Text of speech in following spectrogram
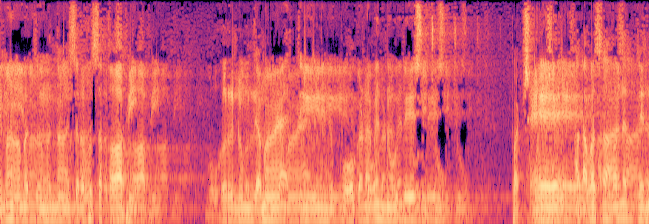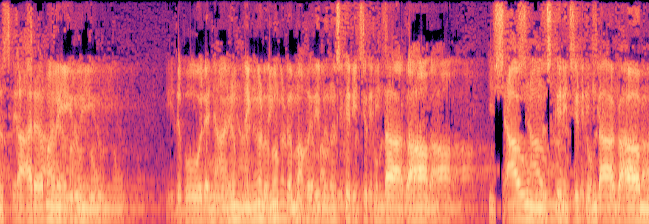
ഇമാമത്ത് നിന്ന് അഷ്റഫ് സഖാഫി മുഹറിനും ജമാഅത്തിനും പോകണമെന്ന് ഉദ്ദേശിച്ചു. പക്ഷേ അത് അവസാനത്തെ നിസ്കാരമായിരുന്നു. ഇതുപോലെ ഞാനും നിങ്ങളുമൊക്കെ മകരിവ് നിസ്കരിച്ചിട്ടുണ്ടാകാം. ഇഷാവും നിസ്കരിച്ചിട്ടുണ്ടാകാം.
